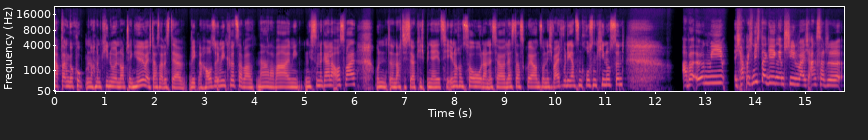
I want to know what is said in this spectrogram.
Hab dann geguckt nach einem Kino in Notting Hill, weil ich dachte, dann ist der Weg nach Hause irgendwie kürzer, aber na, da war irgendwie nicht so eine geile Auswahl. Und dann dachte ich so, okay, ich bin ja jetzt hier eh noch in Soho, dann ist ja Leicester Square und so nicht weit, wo die ganzen großen Kinos sind. Aber irgendwie, ich habe mich nicht dagegen entschieden, weil ich Angst hatte,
